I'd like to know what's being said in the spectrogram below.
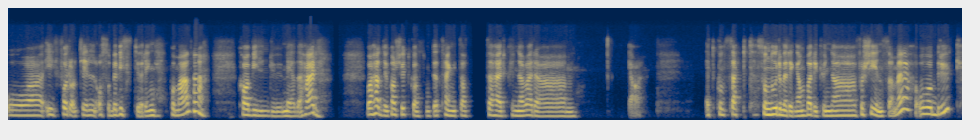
og i forhold til også bevisstgjøring på meg. Da. Hva vil du med det her? Og jeg hadde jo kanskje utgangspunktet tenkt at det her kunne være ja, et konsept som nordmøringene bare kunne forsyne seg med og bruke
